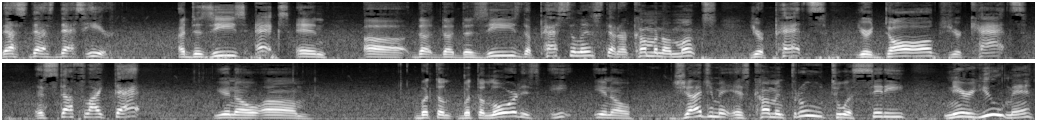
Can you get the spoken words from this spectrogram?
that's that's that's here, a disease X, and uh, the the disease, the pestilence that are coming amongst your pets, your dogs, your cats, and stuff like that. You know, um, but the but the Lord is he, you know, judgment is coming through to a city near you, man.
